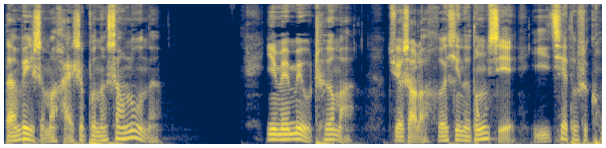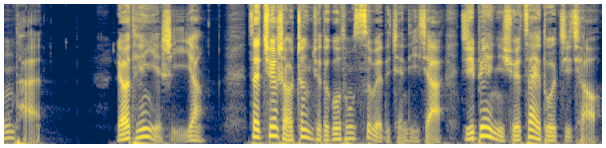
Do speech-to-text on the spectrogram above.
但为什么还是不能上路呢？因为没有车嘛，缺少了核心的东西，一切都是空谈。聊天也是一样。在缺少正确的沟通思维的前提下，即便你学再多技巧，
